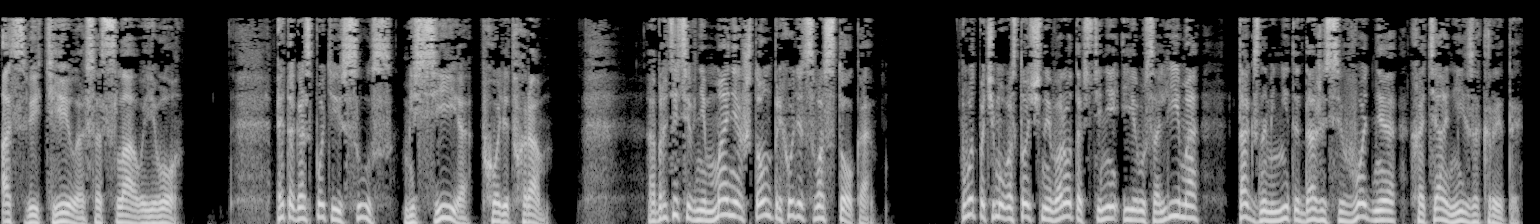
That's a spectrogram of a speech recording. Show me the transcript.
осветила со славы его». Это Господь Иисус, Мессия, входит в храм — Обратите внимание, что он приходит с востока. Вот почему восточные ворота в стене Иерусалима так знамениты даже сегодня, хотя они и закрыты.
